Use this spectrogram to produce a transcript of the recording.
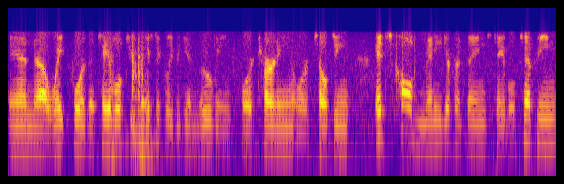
and uh, wait for the table to basically begin moving or turning or tilting. It's called many different things: table tipping,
